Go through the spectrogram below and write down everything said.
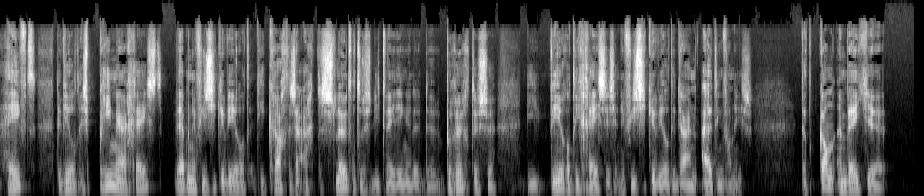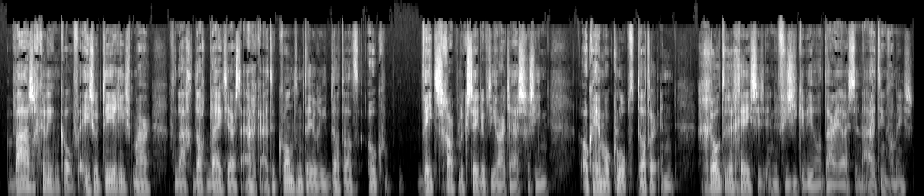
heeft. De wereld is primair geest. We hebben een fysieke wereld. Die kracht is eigenlijk de sleutel tussen die twee dingen. De, de brug tussen die wereld die geest is en de fysieke wereld die daar een uiting van is. Dat kan een beetje wazig klinken of esoterisch. Maar vandaag de dag blijkt juist eigenlijk uit de kwantumtheorie dat dat ook wetenschappelijk state of the art is gezien ook helemaal klopt. Dat er een grotere geest is en de fysieke wereld daar juist een uiting van is.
